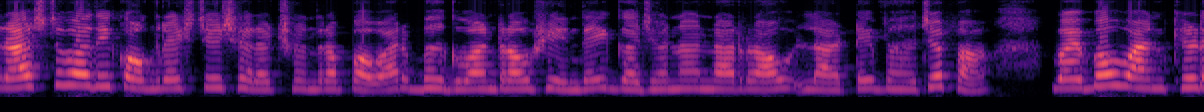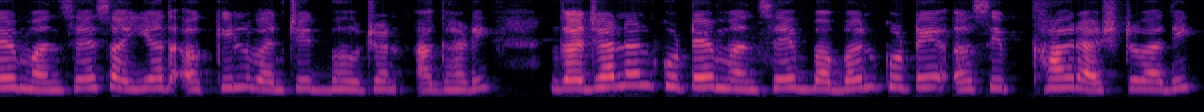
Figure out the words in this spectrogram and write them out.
राष्ट्रवादी काँग्रेसचे शरदचंद्र पवार भगवानराव शिंदे गजाननराव लाटे भाजपा वैभव वानखेडे मनसे सय्यद अकिल वंचित बहुजन आघाडी गजानन कुटे मनसे बबन कुटे असिफ खा राष्ट्रवादी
